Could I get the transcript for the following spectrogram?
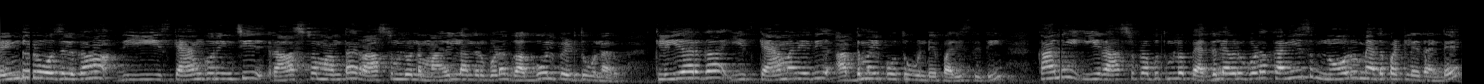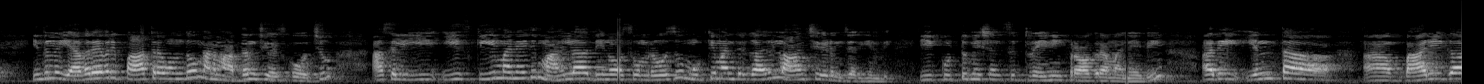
రెండు రోజులుగా ఈ స్కామ్ గురించి రాష్ట్రం అంతా రాష్ట్రంలో ఉన్న మహిళలందరూ కూడా గగ్గోలు పెడుతూ ఉన్నారు. క్లియర్గా ఈ స్కామ్ అనేది అర్థమైపోతూ ఉండే పరిస్థితి. కానీ ఈ రాష్ట్ర ప్రభుత్వంలో పెద్దలు ఎవరు కూడా కనీసం నోరు మెదపట్లేదంటే ఇందులో ఎవరెవరి పాత్ర ఉందో మనం అర్థం చేసుకోవచ్చు. అసలు ఈ ఈ స్కీమ్ అనేది మహిళా దినోత్సవం రోజు ముఖ్యమంత్రి గారు లాంచ్ చేయడం జరిగింది. ఈ కుట్టు మిషన్స్ ట్రైనింగ్ ప్రోగ్రామ్ అనేది. అది ఎంత భారీగా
